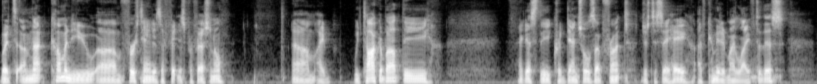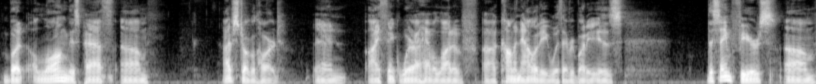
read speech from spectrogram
But I'm not coming to you um, firsthand as a fitness professional. Um, I we talk about the, I guess the credentials up front, just to say, hey, I've committed my life to this. But along this path, um, I've struggled hard, and I think where I have a lot of uh, commonality with everybody is the same fears, um,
